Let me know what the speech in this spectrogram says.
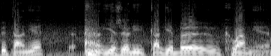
pytanie, jeżeli KGB kłamie,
